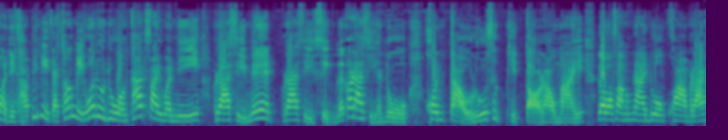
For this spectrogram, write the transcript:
สวัสดีครับ พี่หมีจากช่องหมีว่าดูดวงธาตุไฟวันนี้ ราศีเมษราศีสิงห์และก็ราศีธนู คนเก่ารู้สึกผิดต่อเราไหม เรามาฟังทำนายดวงความรัก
